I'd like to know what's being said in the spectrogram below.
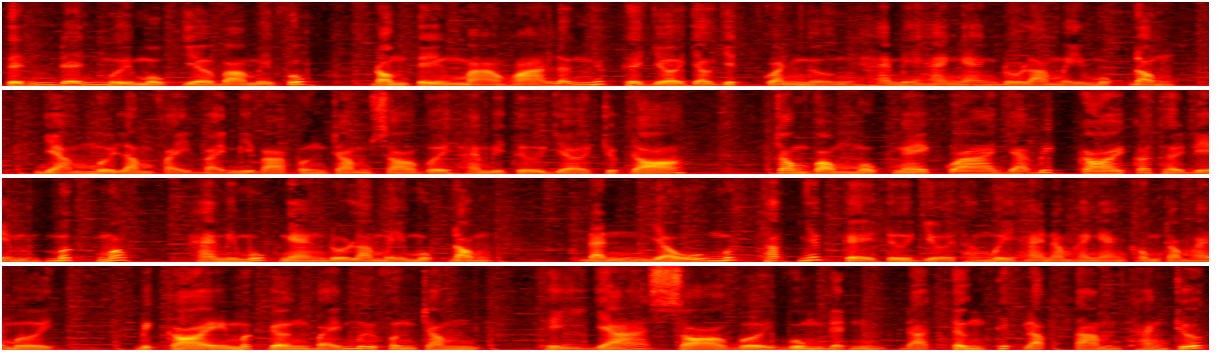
tính đến 11 giờ 30 phút, đồng tiền mã hóa lớn nhất thế giới giao dịch quanh ngưỡng 22.000 đô la Mỹ một đồng, giảm 15,73% so với 24 giờ trước đó. Trong vòng một ngày qua, giá Bitcoin có thời điểm mất mốc 21.000 đô la Mỹ một đồng, đánh dấu mức thấp nhất kể từ giữa tháng 12 năm 2020. Bitcoin mất gần 70% thị giá so với vùng đỉnh đã từng thiết lập 8 tháng trước.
